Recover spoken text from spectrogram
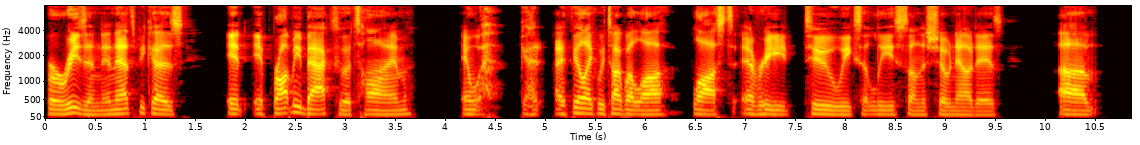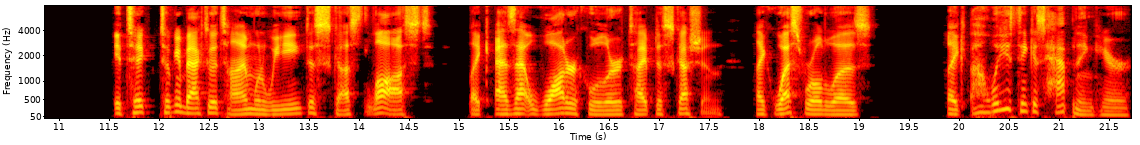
for a reason, and that's because it it brought me back to a time, and God, I feel like we talk about law Lost every two weeks at least on the show nowadays. Um, it took took me back to a time when we discussed Lost like as that water cooler type discussion. Like Westworld was like, oh, what do you think is happening here?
